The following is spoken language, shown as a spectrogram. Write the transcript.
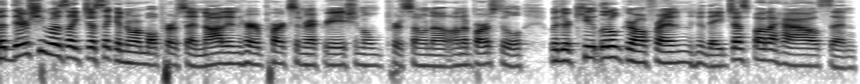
But there she was, like just like a normal person, not in her parks and recreational persona on a bar stool with her cute little girlfriend who they just bought a house. And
